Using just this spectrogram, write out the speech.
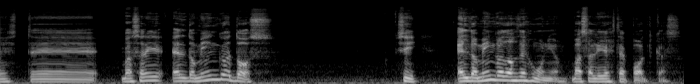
Este. Va a salir el domingo 2. Sí, el domingo 2 de junio va a salir este podcast.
